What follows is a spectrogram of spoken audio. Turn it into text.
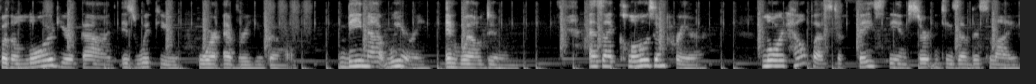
for the Lord your God is with you wherever you go. Be not weary in well doing. As I close in prayer, Lord, help us to face the uncertainties of this life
